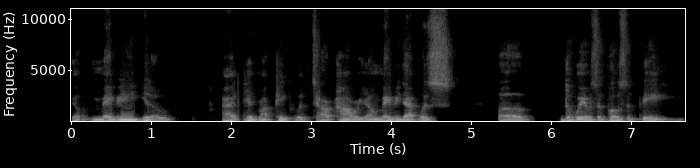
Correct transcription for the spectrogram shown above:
you know, maybe, you know, I had hit my peak with Tower Power. You know, maybe that was uh, the way it was supposed to be.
